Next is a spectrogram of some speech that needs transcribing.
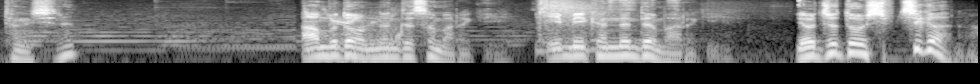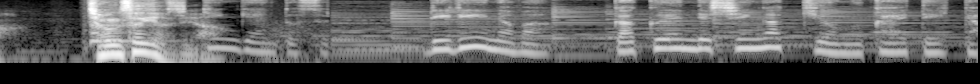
당신은? 아무도 없는 데서 말하기. 이미 갔는데 말하기. 여자도 쉽지가 않아. 정상이 資 아니야. 金源とするリリーナは学園で新学期を迎えていた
